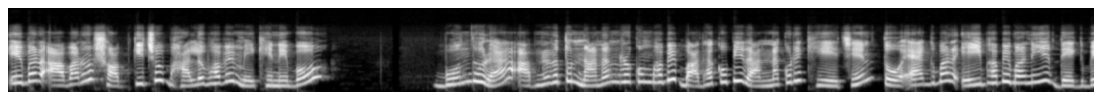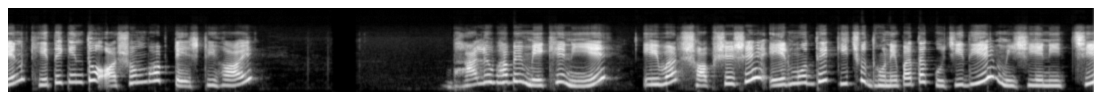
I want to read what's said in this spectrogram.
এবার আবারও সব কিছু ভালোভাবে মেখে নেব। বন্ধুরা, আপনারা তো নানান রকমভাবে বাঁধাকপি রান্না করে খেয়েছেন, তো একবার এইভাবে বানিয়ে দেখবেন, খেতে কিন্তু অসম্ভব টেস্টি হয়। ভালোভাবে মেখে নিয়ে এবার সবশেষে এর মধ্যে কিছু ধনেপাতা কুচি দিয়ে মিশিয়ে নিচ্ছি।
